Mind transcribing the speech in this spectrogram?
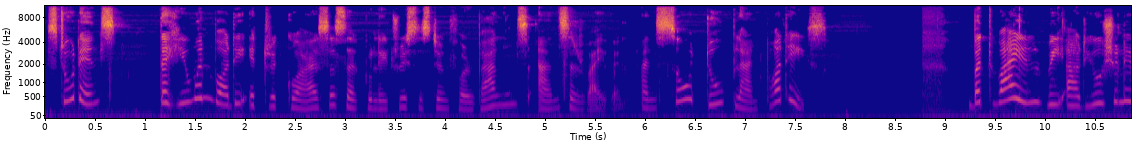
Students, the human body it requires a circulatory system for balance and survival and so do plant bodies. But while we are usually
